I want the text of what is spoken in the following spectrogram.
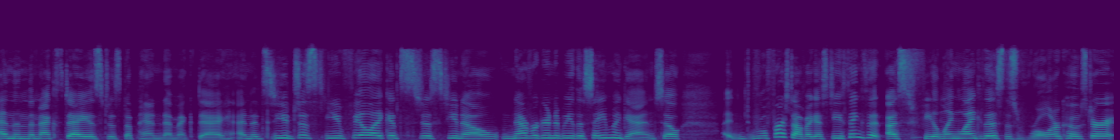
And then the next day is just a pandemic day. And it's, you just, you feel like it's just, you know, never going to be the same again. So, uh, well, first off, I guess, do you think that us feeling like this, this roller coaster,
